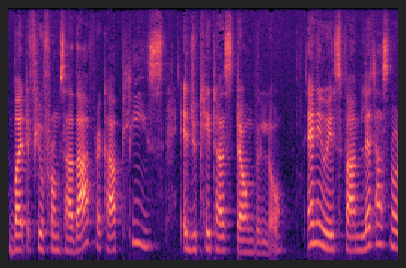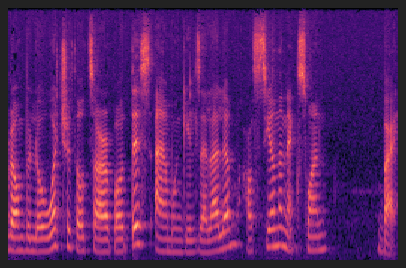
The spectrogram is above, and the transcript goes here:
But if you're from south africa please educate us down below. Anyways fam let us know down below what your thoughts are about this. I am Wongel Zelalem. I'll see you on the next one. Bye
